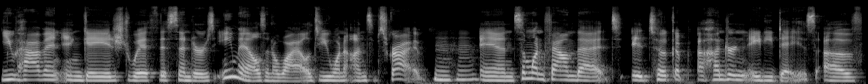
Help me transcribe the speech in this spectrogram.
you haven't engaged with the sender's emails in a while. Do you want to unsubscribe? Mm-hmm. And someone found that it took 180 days of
